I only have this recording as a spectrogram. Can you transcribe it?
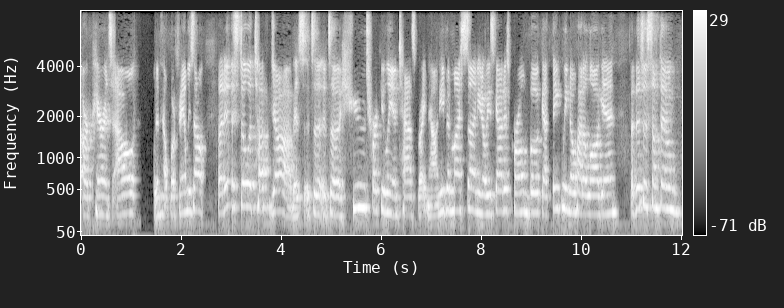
our parents out and help our families out. But it's still a tough job. It's it's a it's a huge Herculean task right now. And even my son, you know, he's got his Chromebook. I think we know how to log in, but this is something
